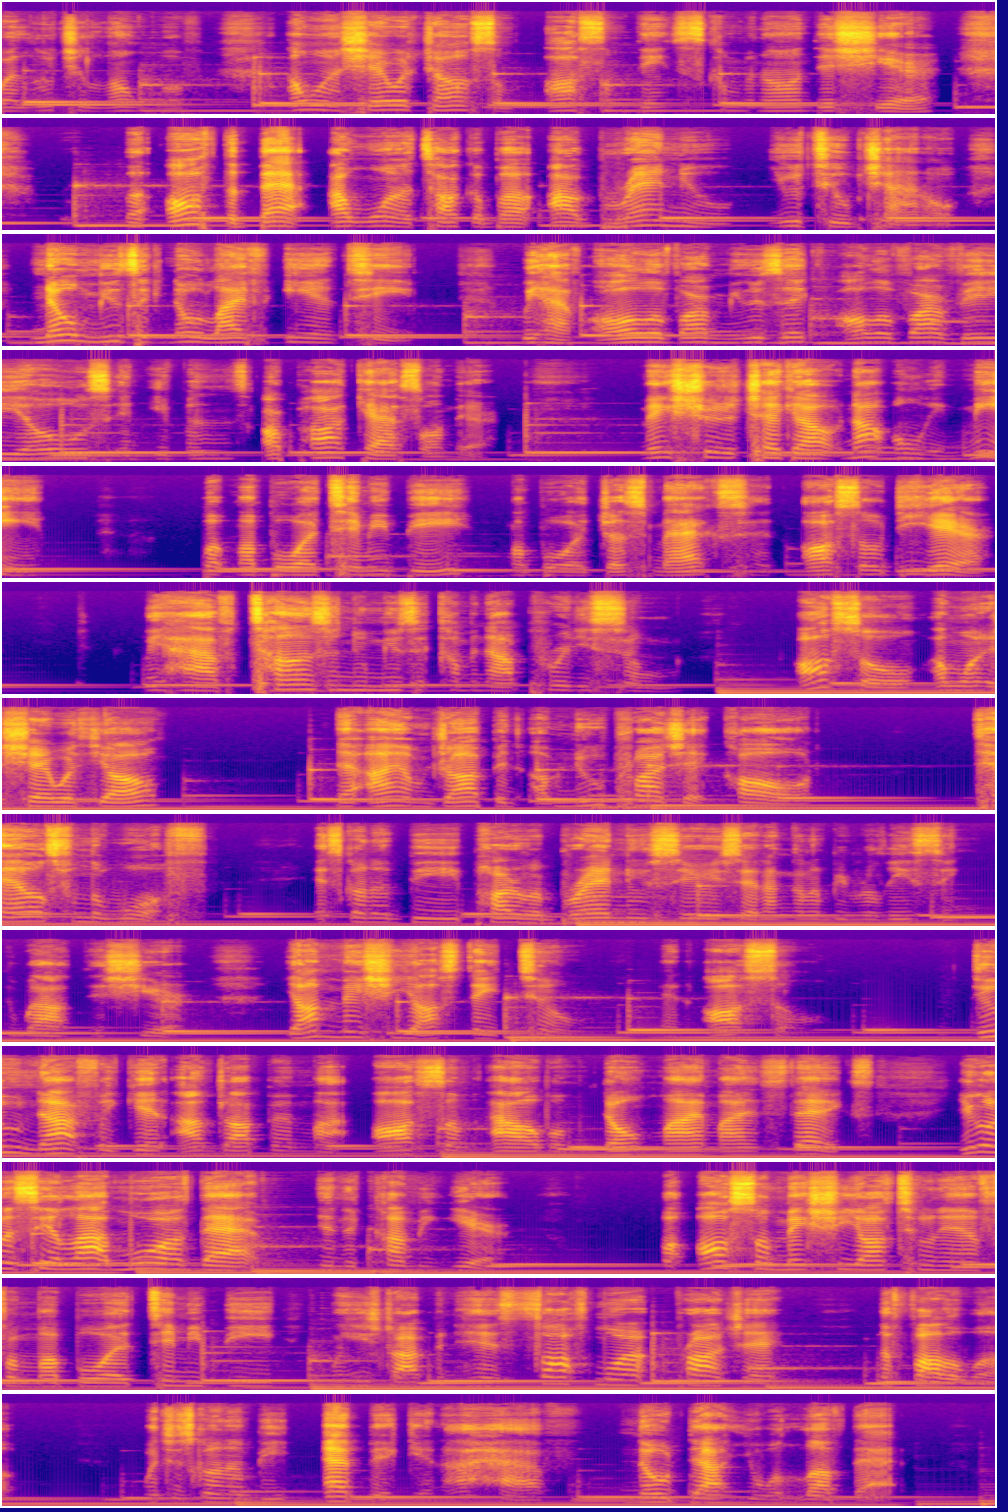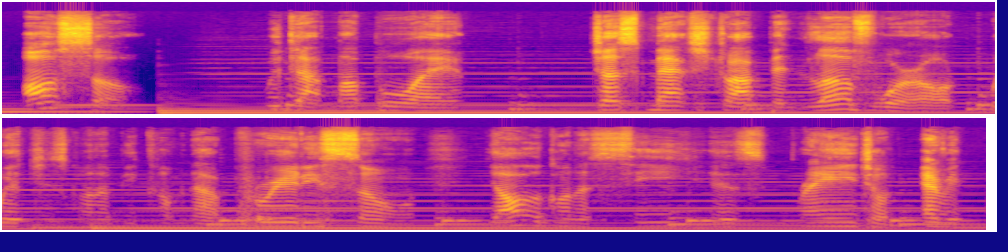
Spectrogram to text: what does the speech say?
boy Lucha Lone Wolf. I want to share with y'all some awesome things that's coming on this year. But off the bat, I want to talk about our brand new YouTube channel, No Music, No Life ENT. We have all of our music, all of our videos, and even our podcasts on there. Make sure to check out not only me, but my boy Timmy B, my boy Just Max, and also D Air. We have tons of new music coming out pretty soon. Also, I want to share with y'all that I am dropping a new project called Tales from the Wolf. It's going to be part of a brand new series that I'm going to be releasing throughout this year. Y'all make sure y'all stay tuned. And also, do not forget I'm dropping my awesome album, Don't Mind My Aesthetics. You're going to see a lot more of that in the coming year. But also make sure y'all tune in for my boy Timmy B when he's dropping his sophomore project the follow up, which is going to be epic, and I have no doubt you will love that. Also, we got my boy Just Max dropping Love World, which is going to be coming out pretty soon. Y'all are going to see his range on everything.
